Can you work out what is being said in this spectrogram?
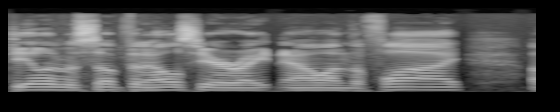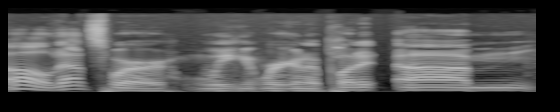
dealing with something else here right now on the fly. Oh, that's where we, we're going to put it. Um,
